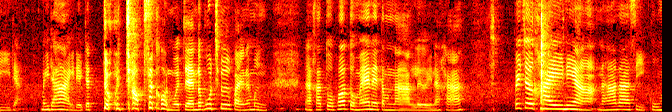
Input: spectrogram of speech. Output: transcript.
ดีเนี่ยไม่ได้ เดี๋ยวจะโดนจับซะก่อนหัวแจนถ้าพูดชื่อไปนะมึงนะคะ ตัวพ่อตัวแม่ในตำนานเลยนะคะ ไปเจอใครเนี่ยนะคะราศีกุม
